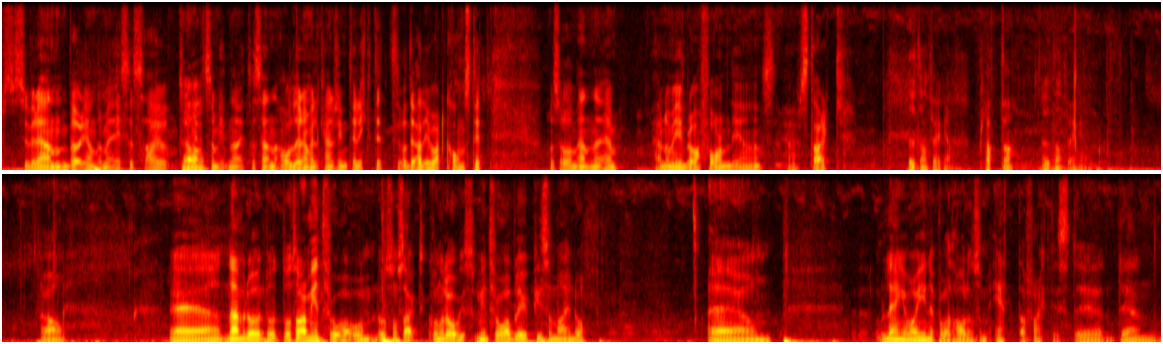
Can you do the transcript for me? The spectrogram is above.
suverän början då med Aces High och Two Ja. Minutes of Midnight. Och sen håller den väl kanske inte riktigt. Och det hade ju varit konstigt. Och så. Men eh, de är i bra form. Det är en stark Utan tvekan. platta. Utan tvekan. Ja. Eh, nej men då, då, då tar jag min tvåa och då som sagt kronologiskt. Min tvåa blir ju Peace of Mind då. Eh, och länge var jag inne på att ha den som etta faktiskt. Eh, den,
